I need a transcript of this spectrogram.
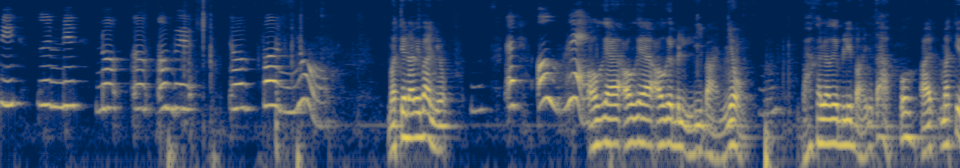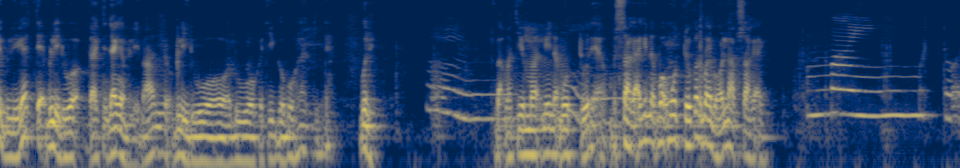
ni. Sini nak ambil yang banyak. Mati nak ambil banyak. Eh, orang. Orang orang orang beli banyak. Bah kalau orang beli banyak tak apa. Ha, mati beli retek beli dua. Jangan jangan beli banyak, beli dua, dua ke tiga buah lagi dah. Boleh. Hmm. Sebab mati mak ni nak motor dia. Besar kat lagi nak bawa motor kau nak main bola besar kat lagi. Main motor.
